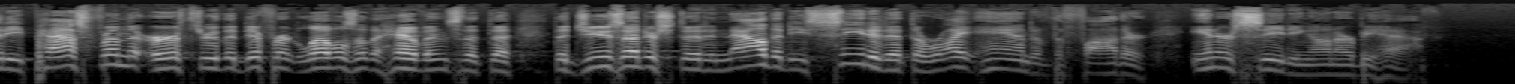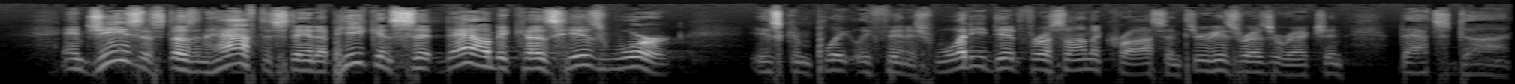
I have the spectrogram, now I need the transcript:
that he passed from the earth through the different levels of the heavens that the, the Jews understood, and now that he's seated at the right hand of the Father, interceding on our behalf. And Jesus doesn't have to stand up, he can sit down because his work is completely finished. What he did for us on the cross and through his resurrection, that's done.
